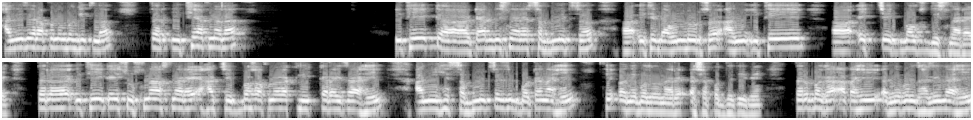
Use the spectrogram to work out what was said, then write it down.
खाली जर आपण बघितलं तर इथे आपल्याला इथे एक टॅब दिसणार आहे सबमिटचं इथे डाउनलोडचं आणि इथे एक चेकबॉक्स दिसणार आहे. तर इथे काही सूचना असणार आहे. हा चेकबॉक्स आपल्याला क्लिक करायचा आहे आणि हे सबमिटचं जे बटन आहे ते अनेबल होणार आहे अशा पद्धतीने. तर बघा आता हे अनेबल झालेलं आहे.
